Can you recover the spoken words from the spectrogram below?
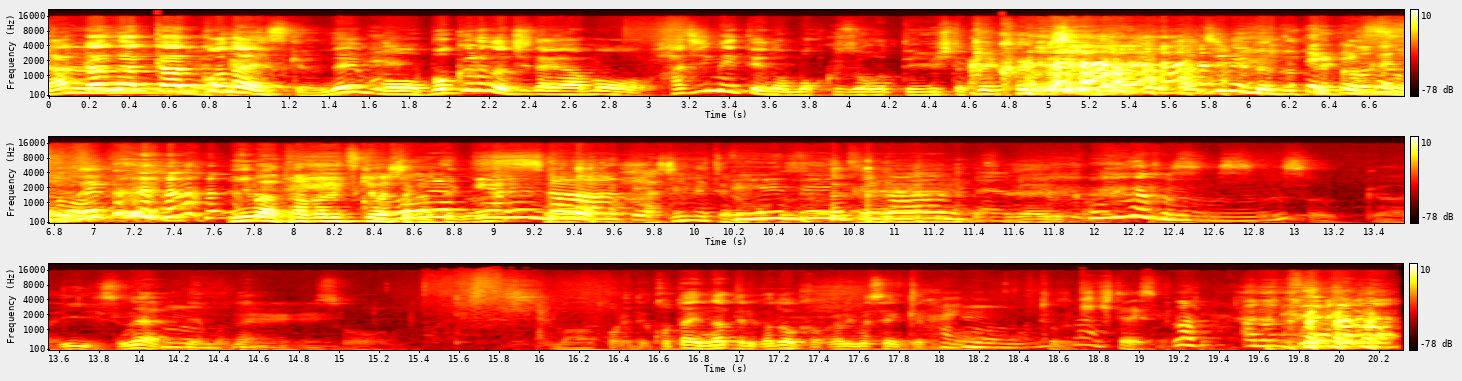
なかなか来ないですけどね、もう僕らの時代はもう初めての木造っていう人結構いましたけど、初めての鉄骨像ね、今たどり着きましたから初めての全然違うみたいなそうか。いいですね、ん。でもね、うんそうまあこれで答えになってるかどうかわかりませんけども、はい。うん。ちょっと聞きたいですね。まあ、あの追加の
